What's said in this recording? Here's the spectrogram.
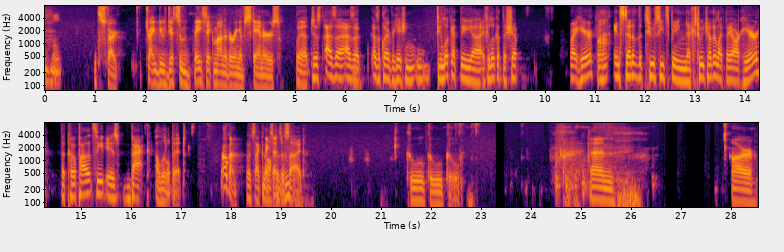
Mhm. start trying to do just some basic monitoring of scanners. Yeah, just as a as a as a clarification, if you look at the uh, if you look at the ship right here, Uh-huh. instead of the two seats being next to each other like they are here, the co-pilot seat is back a little bit, Okay, so it's like Makes off sense. to the side. cool, cool, cool. Um, our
